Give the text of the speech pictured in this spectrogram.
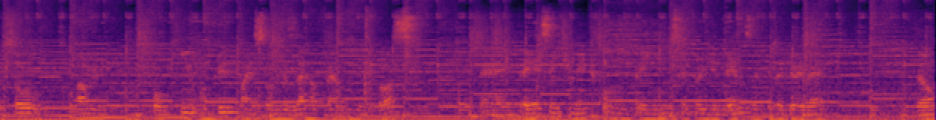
eu sou o nome um pouquinho comprido, mas sou José Rafael Luiz Goss. É, entrei recentemente como trainee no setor de vendas aqui da Joylab. Então,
